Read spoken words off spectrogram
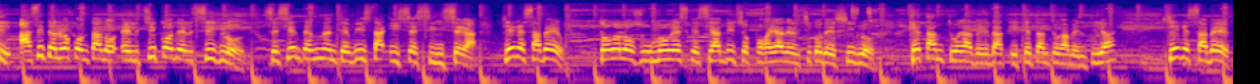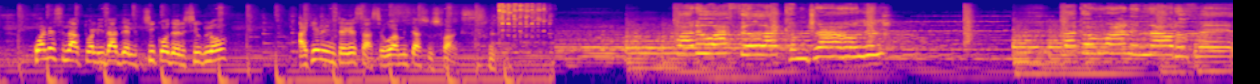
Sí, así te lo he contado, el chico del siglo se sienta en una entrevista y se sincera. Quiere saber todos los rumores que se han dicho por allá del chico del siglo, qué tanto era verdad y qué tanto era mentira. Quiere saber cuál es la actualidad del chico del siglo. ¿A quién le interesa? Seguramente a sus fans. Why do I feel like I'm drowning? Like I'm running out of air.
